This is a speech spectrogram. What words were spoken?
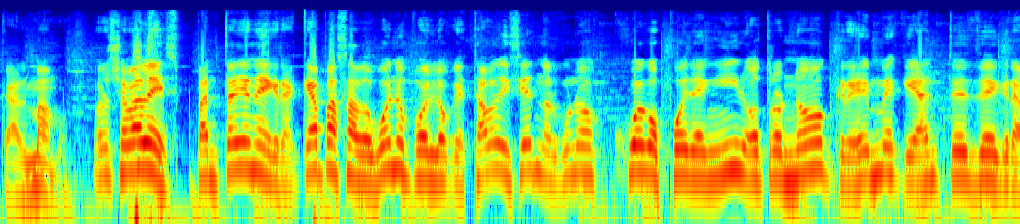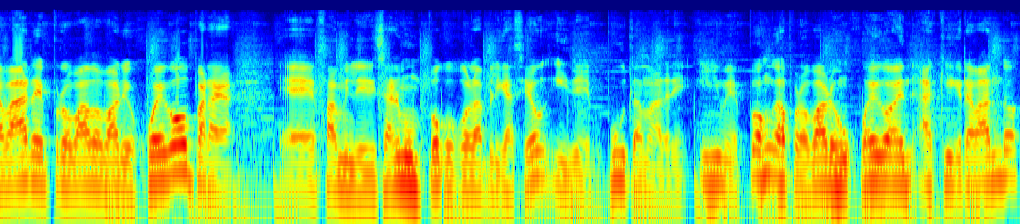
calmamos. Bueno, chavales, pantalla negra, ¿qué ha pasado? Bueno, pues lo que estaba diciendo, algunos juegos pueden ir, otros no. Creedme que antes de grabar he probado varios juegos para eh, familiarizarme un poco con la aplicación y de puta madre. Y me pongo a probar un juego aquí grabando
